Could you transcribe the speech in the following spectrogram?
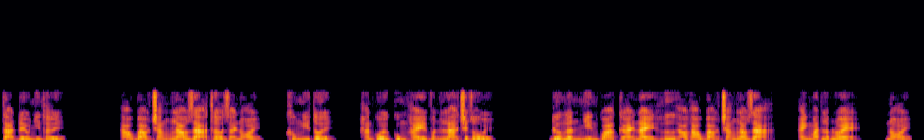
ta đều nhìn thấy. Áo bào trắng lao giả thở dài nói, không nghĩ tới, hắn cuối cùng hay vẫn là chết rồi. Đường lân nhìn qua cái này hư hảo áo bào trắng lao giả, ánh mắt lập lòe, nói,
